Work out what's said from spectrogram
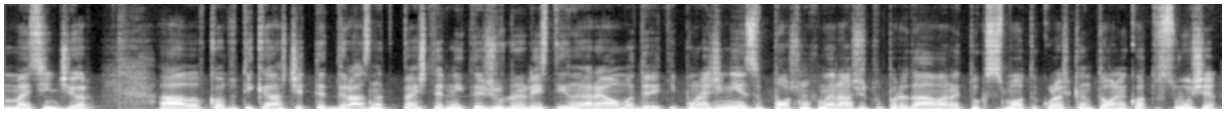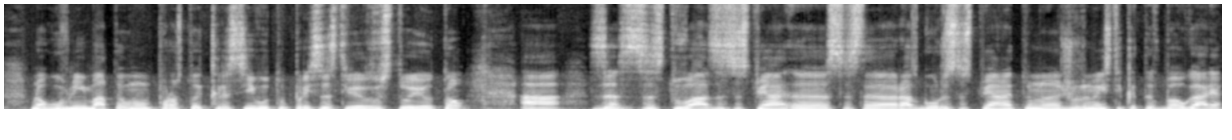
Месенджер, в който ти казваш, че те дразнат пещерните журналисти на Реал Мадрид. И понеже ние започнахме нашето предаване тук с моята колежка Антония, която слуша много внимателно, просто е красивото присъствие в студиото, а за, с това, за състоя... с разговор за състоянието на журналистиката в България,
